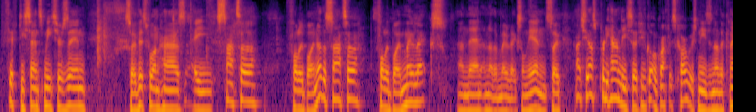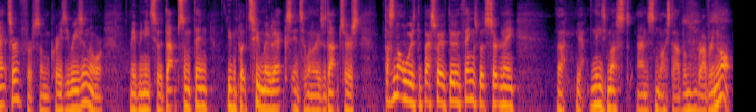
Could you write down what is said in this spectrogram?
50 centimeters in. So this one has a SATA, followed by another SATA, followed by a Molex, and then another Molex on the end. So actually that's pretty handy. So if you've got a graphics card which needs another connector for some crazy reason, or maybe need to adapt something, you can put two Molex into one of those adapters. That's not always the best way of doing things, but certainly, uh, yeah, needs must, and it's nice to have them rather than not.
